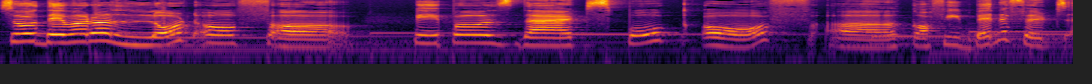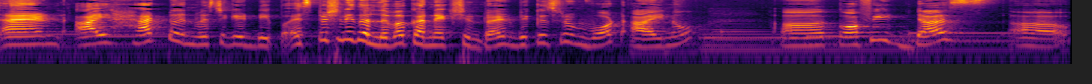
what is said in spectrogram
So there were a lot of uh, papers that spoke of uh, coffee benefits, and I had to investigate deeper, especially the liver connection, right? Because from what I know, uh, coffee does uh,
